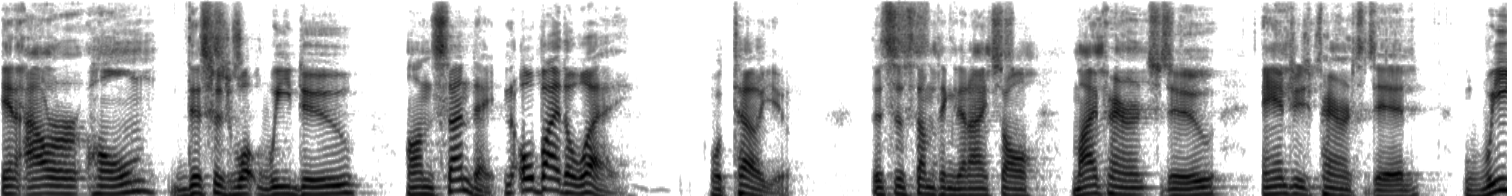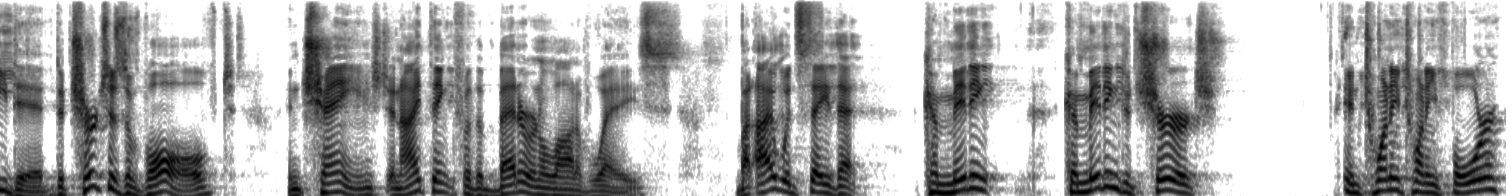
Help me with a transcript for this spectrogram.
in our home, this is what we do on Sunday. And oh, by the way, we'll tell you, this is something that I saw my parents do, Angie's parents did, we did. The church has evolved and changed, and I think for the better in a lot of ways. But I would say that committing, committing to church in 2024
